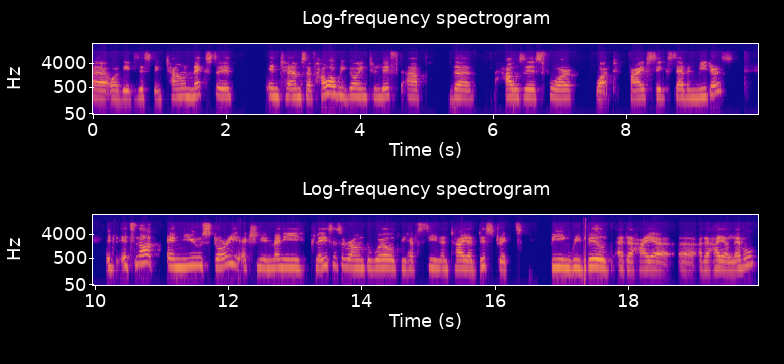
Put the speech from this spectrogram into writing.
uh, or the existing town next to it in terms of how are we going to lift up the houses for what, five, six, seven meters? it, it's not a new story. Actually, in many places around the world, we have seen entire districts being rebuilt at a higher uh, at a higher level.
